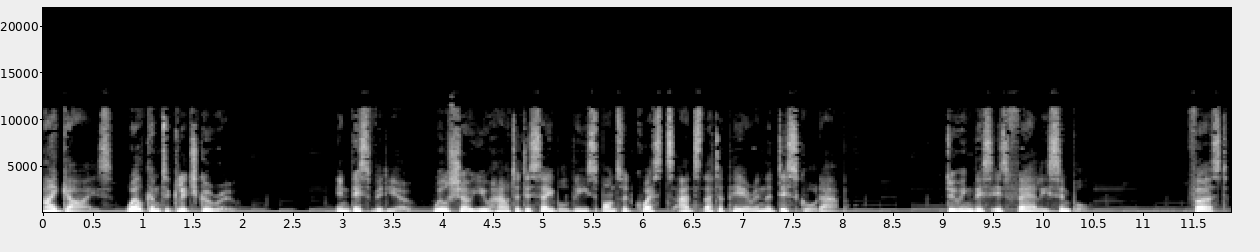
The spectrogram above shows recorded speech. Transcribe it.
Hi guys, welcome to Glitch Guru. In this video, we'll show you how to disable these sponsored quests ads that appear in the Discord app. Doing this is fairly simple. First,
